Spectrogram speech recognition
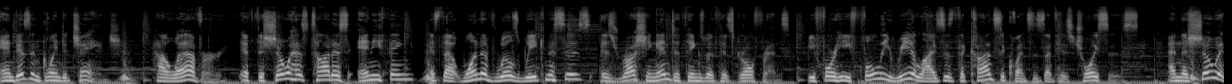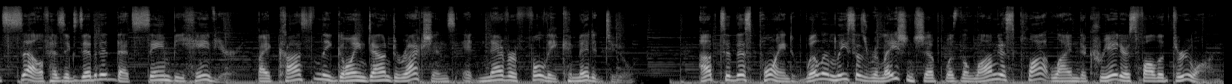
and isn't going to change. However, if the show has taught us anything, it's that one of Will's weaknesses is rushing into things with his girlfriends before he fully realizes the consequences of his choices. And the show itself has exhibited that same behavior by constantly going down directions it never fully committed to. Up to this point, Will and Lisa's relationship was the longest plot line the creators followed through on,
